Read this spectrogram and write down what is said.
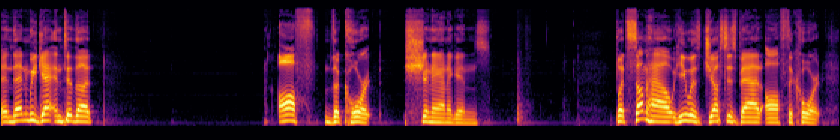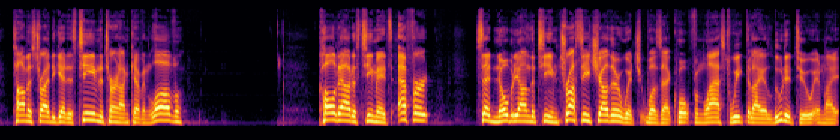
and then we get into the off the court shenanigans. But somehow he was just as bad off the court. Thomas tried to get his team to turn on Kevin Love, called out his teammates' effort, said nobody on the team trusts each other, which was that quote from last week that I alluded to in my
